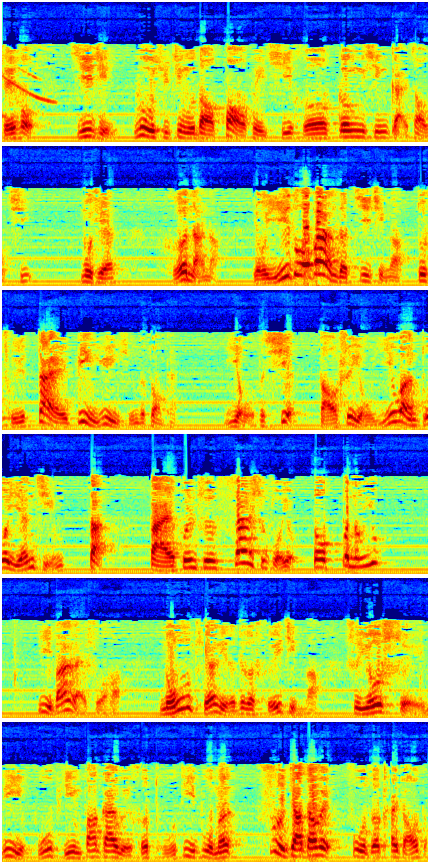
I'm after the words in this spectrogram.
随后，机井陆续进入到报废期和更新改造期。目前，河南呢。有一多半的机井啊，都处于带病运行的状态。有的县倒是有一万多眼井，但百分之三十左右都不能用。一般来说哈，农田里的这个水井啊，是由水利、扶贫、发改委和土地部门四家单位负责开凿的。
